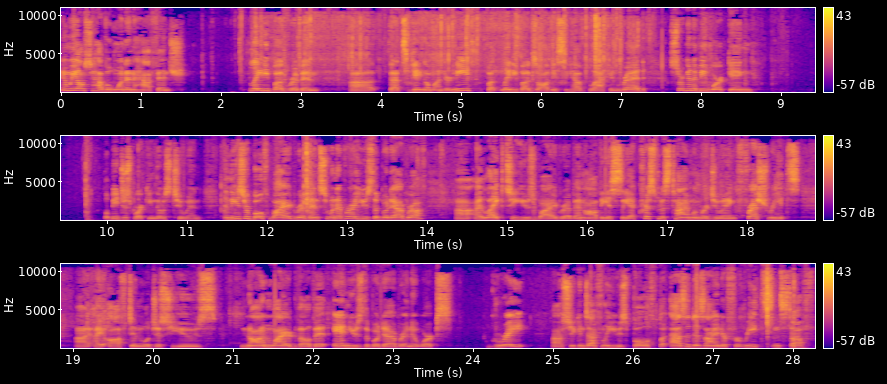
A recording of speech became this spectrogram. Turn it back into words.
And we also have a one and a half inch ladybug ribbon uh, that's gingham underneath, but ladybugs obviously have black and red. So we're going to be working, we'll be just working those two in. And these are both wired ribbons, so whenever I use the Bowdabra, uh, I like to use wired ribbon. Obviously at Christmas time when we're doing fresh wreaths, uh, I often will just use non-wired velvet and use the Bowdabra, and it works great uh, so you can definitely use both, but as a designer for wreaths and stuff,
